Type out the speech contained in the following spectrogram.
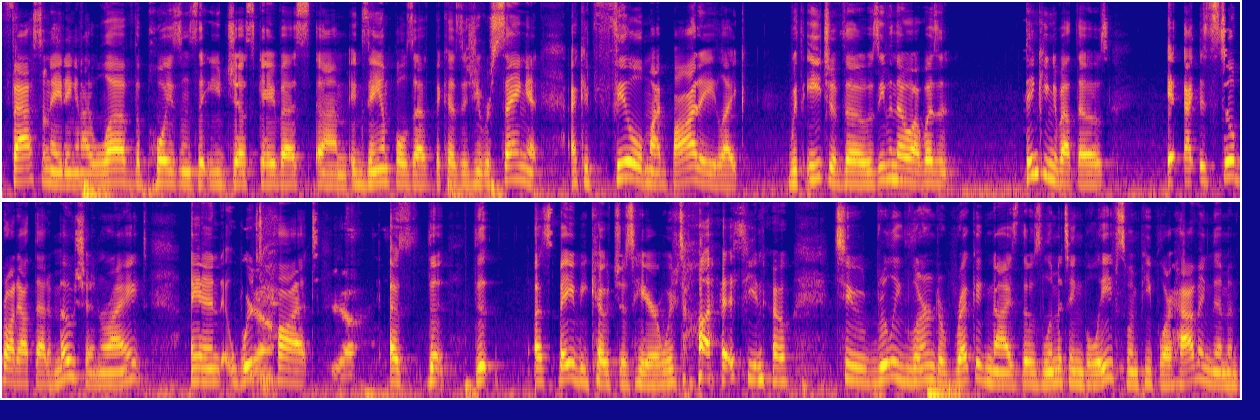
fascinating, and I love the poisons that you just gave us um, examples of because as you were saying it, I could feel my body like with each of those, even though I wasn't thinking about those, it, it still brought out that emotion, right? And we're Yeah. taught Yeah. as the the us baby coaches here, we're taught, you know, to really learn to recognize those limiting beliefs when people are having them and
